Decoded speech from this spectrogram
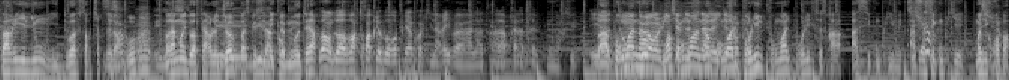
Paris et Lyon, ils doivent sortir de leur groupe. Vraiment, ils doivent faire le job parce que c'est des clubs moteurs. Ouais, on doit avoir trois clubs européens quoi qu'il arrive à, la, à l'après la, trêve. Merci. Bah, euh, pour moi, non. Moi, pour moi, non. Pour moi, pour Lille, pour moi, pour Lille, ce sera assez compliqué. Assez compliqué. Moi, j'y crois pas.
